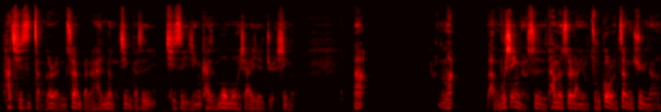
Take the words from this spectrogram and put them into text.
他其实整个人虽然本来很冷静，但是其实已经开始默默下一些决心了。那，那很不幸的是，他们虽然有足够的证据呢，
